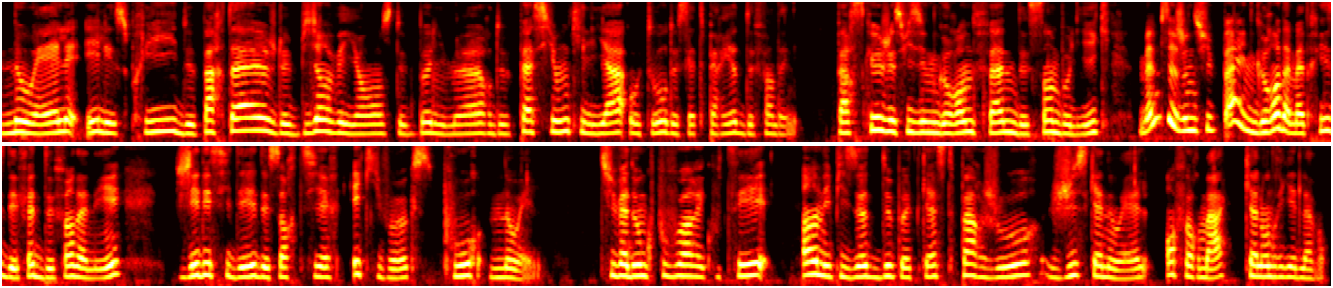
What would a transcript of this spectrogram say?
Noël et l'esprit de partage, de bienveillance, de bonne humeur, de passion qu'il y a autour de cette période de fin d'année. Parce que je suis une grande fan de symbolique, même si je ne suis pas une grande amatrice des fêtes de fin d'année, j'ai décidé de sortir Equivox pour Noël. Tu vas donc pouvoir écouter un épisode de podcast par jour jusqu'à Noël en format calendrier de l'Avent.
